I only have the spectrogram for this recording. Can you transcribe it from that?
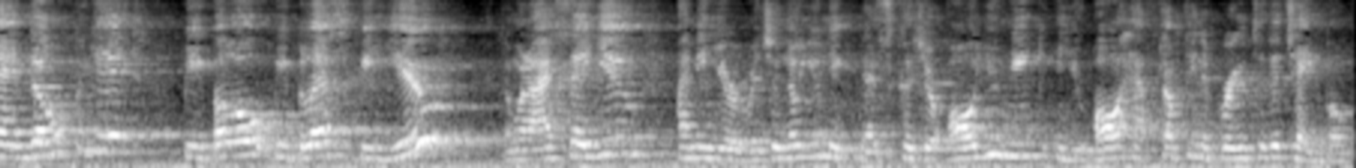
And don't forget, be bold, be blessed, be you. And when I say you, I mean your original uniqueness because you're all unique and you all have something to bring to the table.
